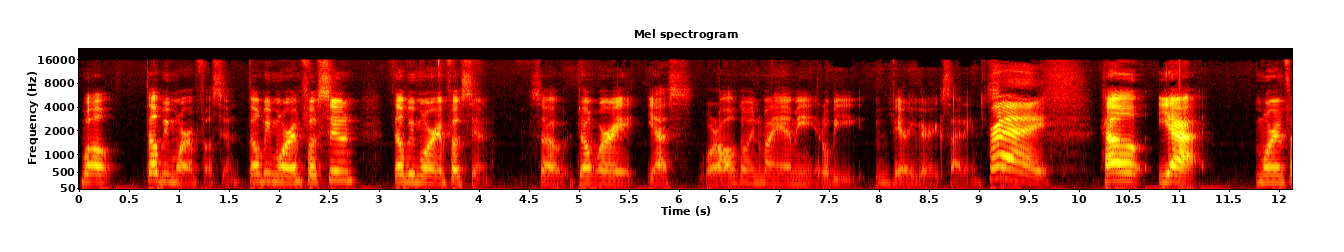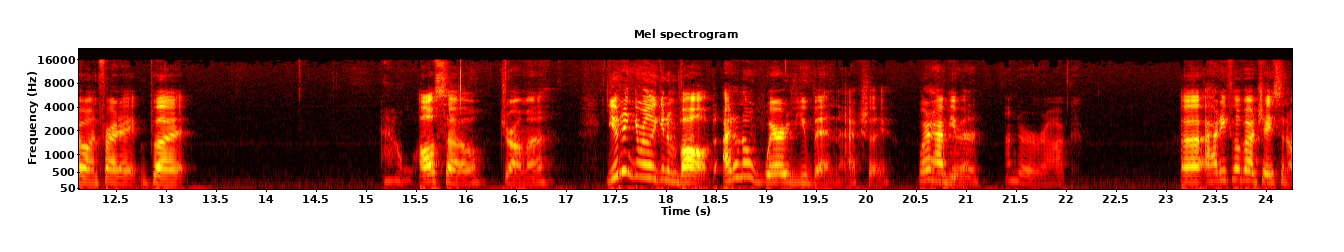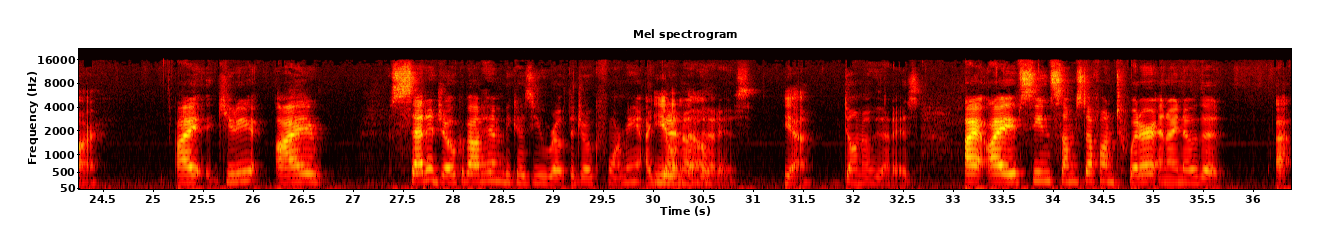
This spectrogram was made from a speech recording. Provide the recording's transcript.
Well, there'll be more info soon. There'll be more info soon. There'll be more info soon. So don't worry. Yes, we're all going to Miami. It'll be very, very exciting. So, hell yeah. More info on Friday. But Ow. also, drama. You didn't really get involved. I don't know where have you been, actually. Where have you been? Under a rock. Uh, how do you feel about Jason R? I cutie I said a joke about him because you wrote the joke for me. I You don't didn't know, who that is. Yeah. Don't know who that is. I I've seen some stuff on Twitter and I know that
